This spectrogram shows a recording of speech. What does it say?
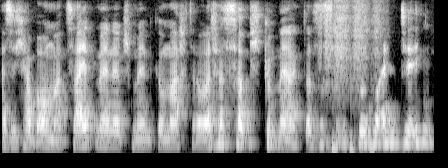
Also ich habe auch mal Zeitmanagement gemacht, aber das habe ich gemerkt, das ist nicht so mein Ding.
